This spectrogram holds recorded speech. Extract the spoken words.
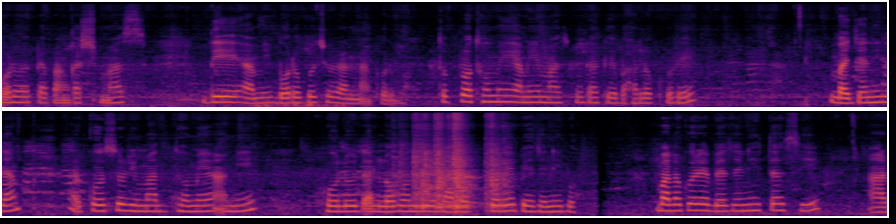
বড় একটা পাঙ্কাশ মাছ দিয়ে আমি বড় কচু রান্না করব। তো প্রথমে আমি মাছগুলোকে ভালো করে বাজা নিলাম। আর কচুরির মাধ্যমে আমি হলুদ আর লবণ দিয়ে ভালো করে ভেজে নিব। ভালো করে ভেজে নিতেছি। আর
